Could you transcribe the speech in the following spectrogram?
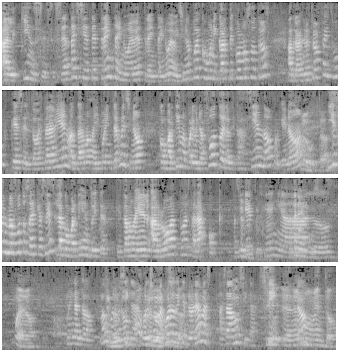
al 15 67 39 39. Y si no, puedes comunicarte con nosotros a través de nuestro Facebook, que es el Todo Estará Bien, mandarnos ahí por internet, si no, compartirnos por ahí una foto de lo que estás haciendo, ¿por qué no? Me gusta. Y esa misma foto, ¿sabes qué haces? La compartís en Twitter, que estamos ahí en el arroba Todo Estará Ok. Así que, Genial. Bueno, Me encantó. Vamos ¿Te con encantó? música. Porque yo me acuerdo que este programa pasaba música. sí, Sí, en ¿no? algún momento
